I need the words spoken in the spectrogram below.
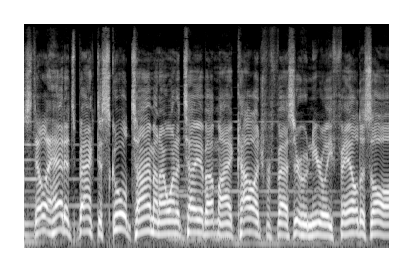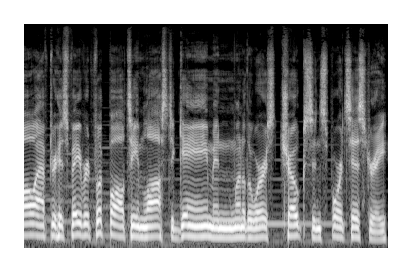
Still ahead, it's back to school time, and I want to tell you about my college professor who nearly failed us all after his favorite football team lost a game in one of the worst chokes in sports history.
